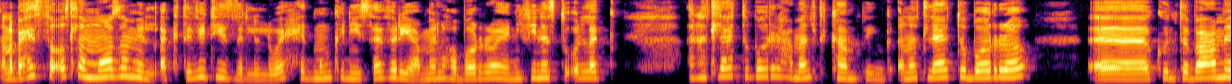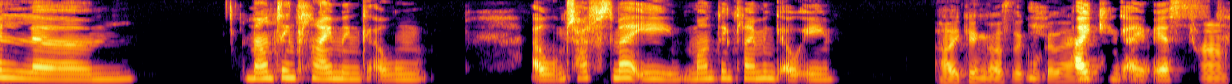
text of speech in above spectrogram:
فأنا باحس أصلًا معظم الactivities اللي الواحد ممكن يسافر يعملها برّه، يعني في ناس تقول لك أنا طلعت برّه عملت camping، أنا طلعت برّه آآ، كنت باعمل آمم، mountain climbing أو أو مش عارفة اسمها إيه mountain climbing أو إيه. hiking قصدِك وكده يعني؟ hiking أيوه yes آه.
